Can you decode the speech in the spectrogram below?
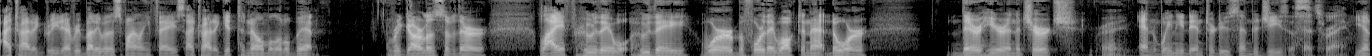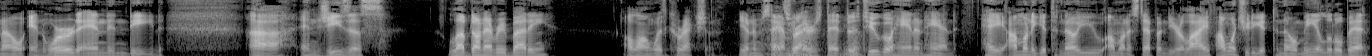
i try to greet everybody with a smiling face i try to get to know them a little bit regardless of their life or who they who they were before they walked in that door they're here in the church Right. and we need to introduce them to jesus That's right. you know, in word and in deed. Uh, and Jesus loved on everybody along with correction. You know what I'm saying? That's I mean, right. there's that, the Yeah. two go hand in hand. Hey, I'm going to get to know you. I'm going to step into your life. I want you to get to know me a little bit.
